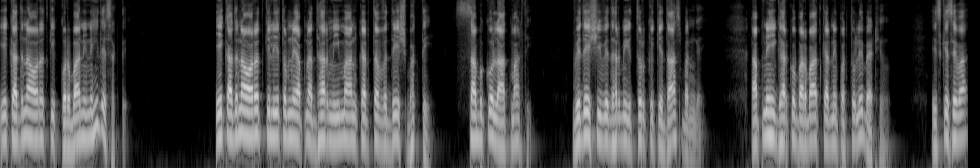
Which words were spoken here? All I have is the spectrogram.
एक अदना औरत की कुर्बानी नहीं दे सकते? एक अदना औरत के लिए तुमने अपना धर्म, ईमान, कर्तव्य, देशभक्ति सबको लात मार दी। विदेशी विधर्मी तुर्क के दास बन गए। अपने ही घर को बर्बाद करने पर तुले बैठे हो। इसके सिवा,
